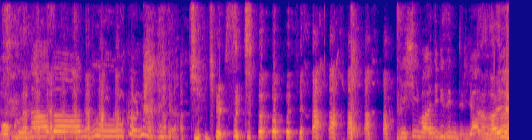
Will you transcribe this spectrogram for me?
O kurnadan bu kurnaya. Çirkef sıçra. Yeşil Vadi bizimdir yalnız. Aynen.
